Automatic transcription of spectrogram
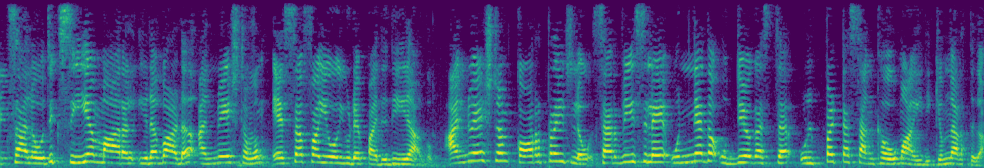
Exalogic C M R L ഇടപാട് അന്വേഷണവും എസ് എഫ് ഐ ഒയുടെ പരിധിയിലാകും. അന്വേഷണം കോർപ്പറേറ്റിലോ സർവീസിലെ ഉന്നത ഉദ്യോഗസ്ഥർ ഉൾപ്പെട്ട സംഘവുമായിരിക്കും നടത്തുക.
